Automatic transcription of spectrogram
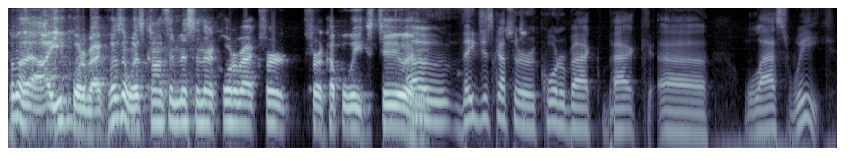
Some of the IU quarterback wasn't Wisconsin missing their quarterback for for a couple weeks too. And, oh, they just got their quarterback back uh, last week.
